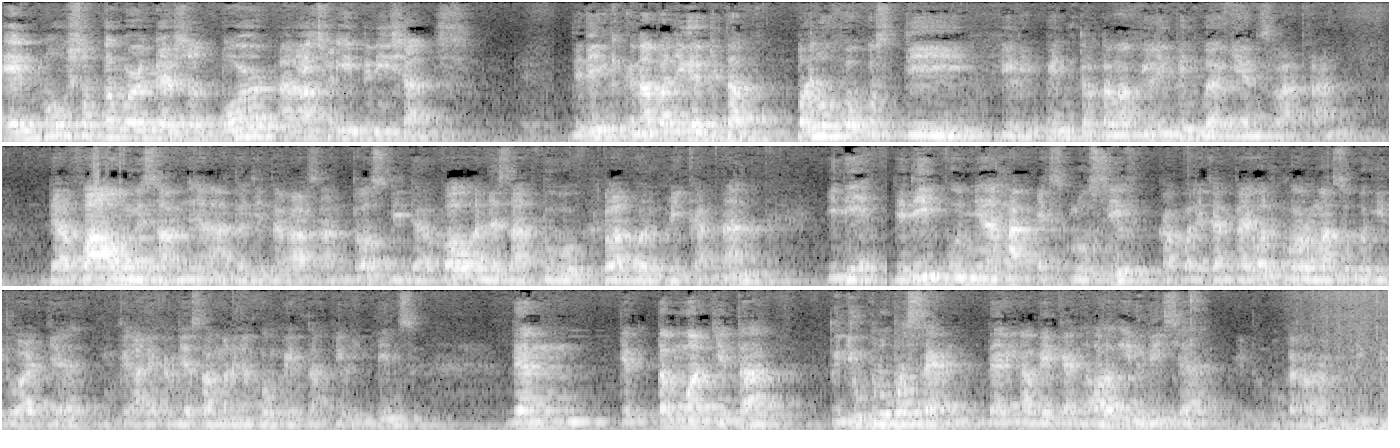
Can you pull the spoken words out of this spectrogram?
and most of the workers on board are actually Indonesians. Jadi kenapa juga kita perlu fokus di Filipina, terutama Filipina bagian selatan, Davao misalnya atau General Santos di Davao ada satu pelabuhan perikanan. Ini jadi punya hak eksklusif kapal ikan Taiwan keluar masuk begitu aja. Mungkin ada kerjasama dengan pemerintah Filipina. Dan temuan kita 70% dari ABK-nya orang Indonesia, gitu, bukan orang Filipina.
